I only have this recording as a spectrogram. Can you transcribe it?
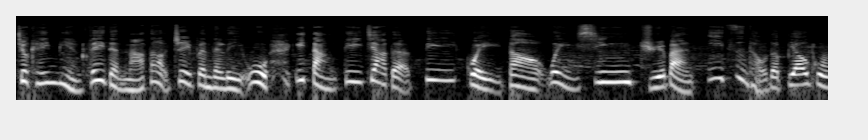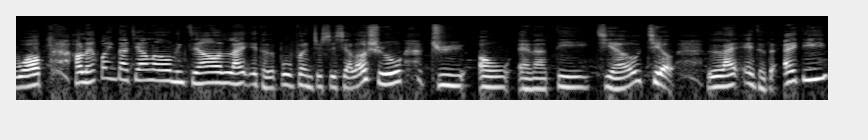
就可以免费的拿到这份的礼物，一档低价的低轨道卫星绝版一字头的标股哦。好，来欢迎大家喽！只要来 it 的部分就是小老鼠 G O L D 九九，来 it 的 ID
